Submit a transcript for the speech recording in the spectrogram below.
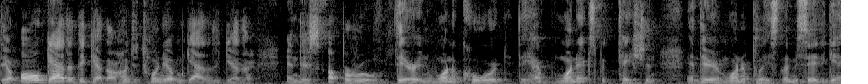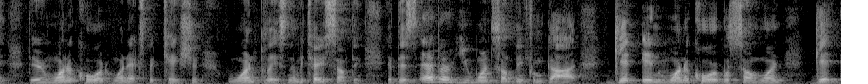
They're all gathered together, 120 of them gathered together in this upper room. They're in one accord, they have one expectation, and they're in one place. Let me say it again. They're in one accord, one expectation, one place. Let me tell you something. If there's ever you want something from God, get in one accord with someone, get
